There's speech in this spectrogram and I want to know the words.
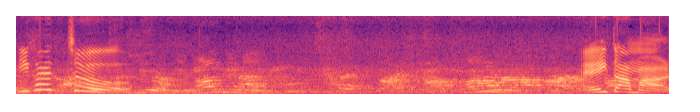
কি খাচ্ছ? এই তো আমার।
